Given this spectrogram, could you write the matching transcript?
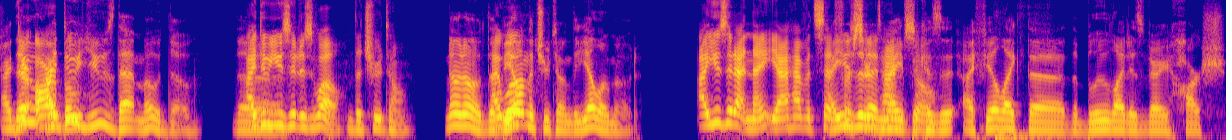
I there do. are I do blue- use that mode though. The, I do use it as well, the True Tone. No, no, the I will- beyond the True Tone, the yellow mode. I use it at night. Yeah, I have it set I use it at time. night so because it, I feel like the the blue light is very harsh.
